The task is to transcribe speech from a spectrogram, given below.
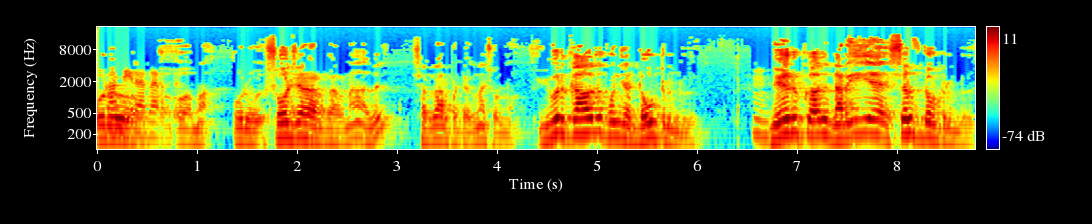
ஒரு காந்தியரா தான் இருந்தார். ஆமா ஒரு சோல்ஜராக இருந்தாருன்னா அது சர்தார் பட்டேல் தான் சொல்லணும். இவருக்காவது கொஞ்சம் டவுட் இருந்தது. நேருக்காவது நிறைய செல்ஃப் டவுட் இருந்தது.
